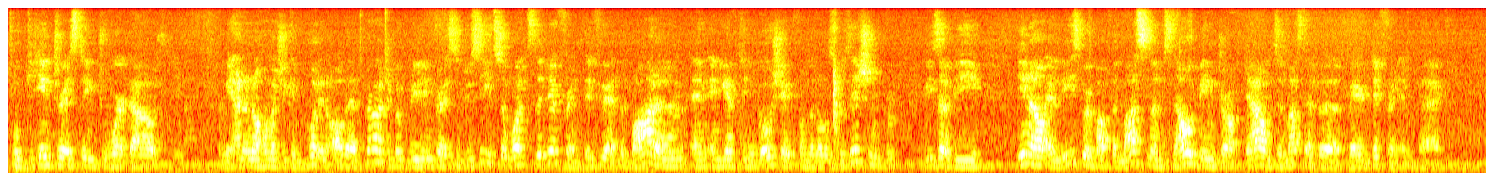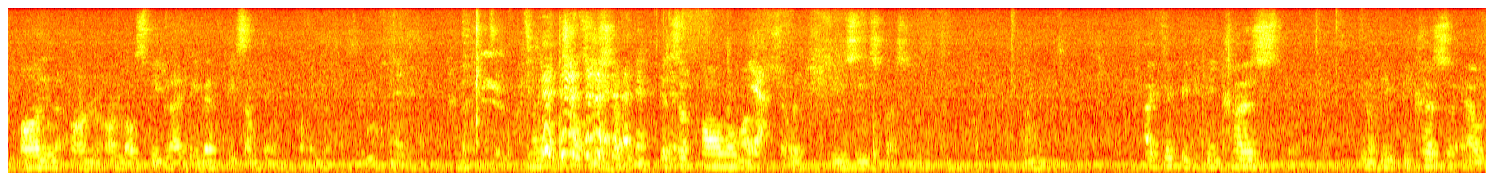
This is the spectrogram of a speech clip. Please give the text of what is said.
it would be interesting to work out. I mean, I don't know how much you can put in all that project, but it would be interesting to see. So what's the difference? If you're at the bottom and, and you have to negotiate from the lowest position vis-a-vis, you know, at least we're above the Muslims, now we're being dropped down, so it must have a very different impact. on, on, on those people. I think that'd be something of interest. It's a follow-up Yeah. to Susan's question. Um, I think be- because, you know, be- because of,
